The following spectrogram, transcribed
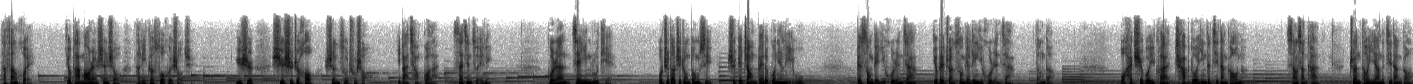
他反悔，又怕贸然伸手他立刻缩回手去。于是蓄势之后，神速出手，一把抢过来，塞进嘴里。果然坚硬如铁。我知道这种东西。是给长辈的过年礼物，被送给一户人家，又被转送给另一户人家，等等。我还吃过一块差不多硬的鸡蛋糕呢。想想看，砖头一样的鸡蛋糕。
